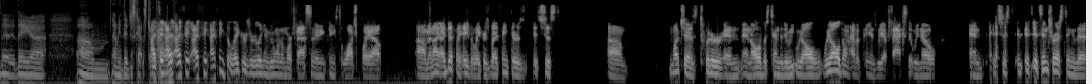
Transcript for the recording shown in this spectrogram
they, they uh, um, I mean, they just got started. I think, I, I, think, I think, I think the Lakers are really going to be one of the more fascinating things to watch play out. Um, and I, I, definitely hate the Lakers, but I think there's, it's just, um, much as Twitter and and all of us tend to do, we, we all we all don't have opinions. We have facts that we know, and it's just it, it's interesting that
